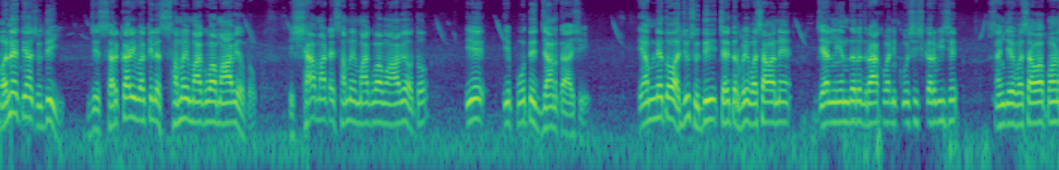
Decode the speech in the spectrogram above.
બને ત્યાં સુધી જે સરકારી વકીલે સમય માગવામાં આવ્યો હતો શા માટે સમય માગવામાં આવ્યો હતો, એ એ પોતે જ જાણતા હશે. એમને તો હજુ સુધી ચૈતરભાઈ વસાવાને જેલની અંદર જ રાખવાની કોશિશ કરવી છે. સંજય વસાવા પણ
